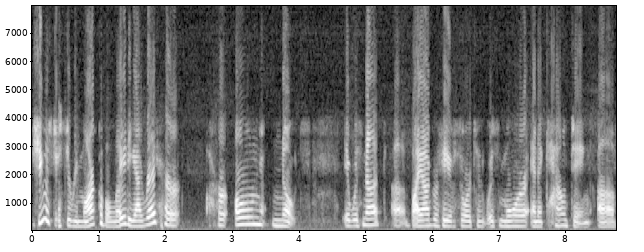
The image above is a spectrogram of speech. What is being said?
she was just a remarkable lady. I read her her own notes. It was not a biography of sorts. It was more an accounting of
